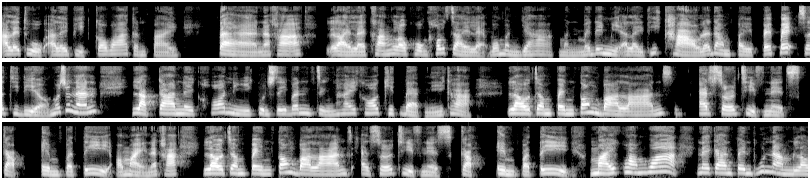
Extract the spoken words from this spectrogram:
อะไรถูกอะไรผิดก็ว่ากันไป แต่นะคะหลาย ๆ ครั้งเราคงเข้าใจแหละว่ามันยากมันไม่ได้มีอะไรที่ขาวและดำไปเป๊ะๆซะทีเดียว เพราะฉะนั้นหลักการในข้อนี้คุณสตีเวนจึงให้ข้อคิดแบบนี้ค่ะ เราจำเป็นต้อง balance assertiveness กับ empathy เอาใหม่นะคะ เราจำเป็นต้อง balance assertiveness กับ empathy หมายความว่าในการเป็นผู้นำเรา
